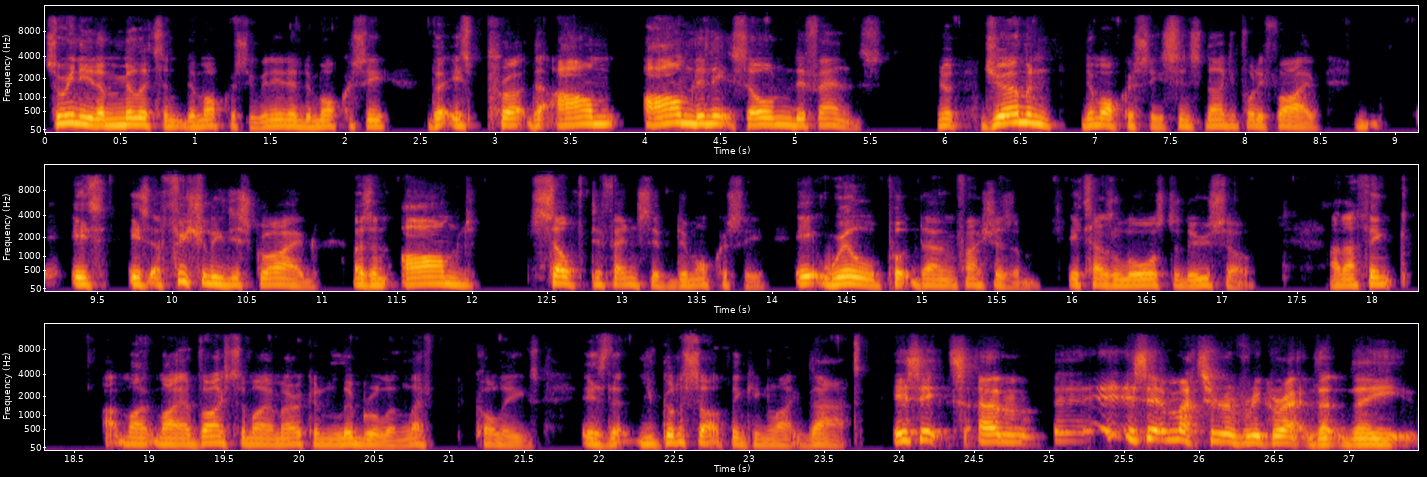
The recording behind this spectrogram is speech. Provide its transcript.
So we need a militant democracy. We need a democracy that is pro, that arm, armed in its own defense. You know, German democracy since 1945 is, is officially described as an armed, self defensive democracy. It will put down fascism, it has laws to do so. And I think uh, my, my advice to my American liberal and left colleagues is that you've got to start thinking like that. Is it um, is it a matter of regret that the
